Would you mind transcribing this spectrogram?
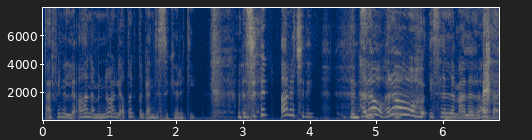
تعرفين اللي أنا من النوع اللي أطقطق عند ال security. زين أنا كذي. hello hello يسلم على هذا.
